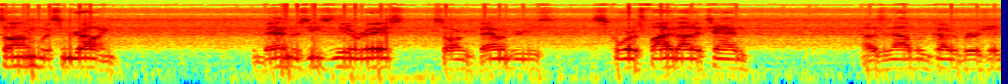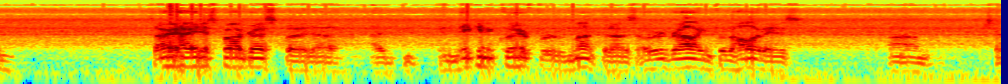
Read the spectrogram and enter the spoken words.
song with some growling. The band was easily erased. Song's boundaries. Score is 5 out of 10. That was an album cover version. Sorry, hiatus progress, but uh, I've been making it clear for a month that I was over growling for the holidays. Um, so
